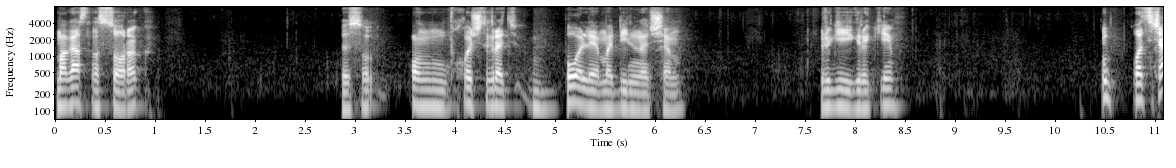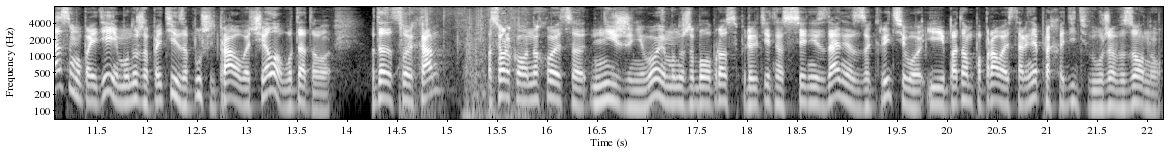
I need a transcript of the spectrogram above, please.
Магаз на 40. То есть он хочет играть более мобильно, чем другие игроки. Ну, Вот сейчас ему, по идее, ему нужно пойти и запушить правого чела, вот этого. Вот этот свой хант. Поскольку он находится ниже него, ему нужно было просто прилететь на соседнее здание, закрыть его, и потом по правой стороне проходить уже в зону.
